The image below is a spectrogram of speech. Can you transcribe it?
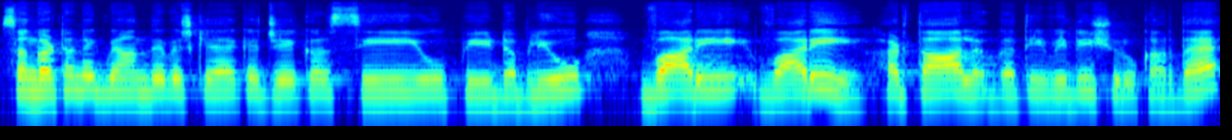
ਸੰਗਠਨ ਨੇ ਇੱਕ ਬਿਆਨ ਦੇ ਵਿੱਚ ਕਿਹਾ ਹੈ ਕਿ ਜੇਕਰ CUPW ਵਾਰੀ-ਵਾਰੀ ਹੜਤਾਲ ਗਤੀਵਿਧੀ ਸ਼ੁਰੂ ਕਰਦਾ ਹੈ,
